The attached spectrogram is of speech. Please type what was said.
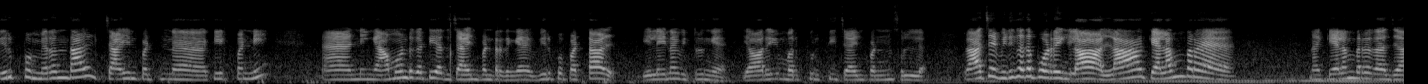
விருப்பம் இருந்தால் ஜாயின் பட்டின கிளிக் பண்ணி நீங்கள் அமௌண்ட் கட்டி அதை ஜாயின் பண்ணுறதுங்க விருப்பப்பட்டால் இல்லைன்னா விட்டுருங்க. யாரையும் வற்புறுத்தி ஜாயின் பண்ணணும்னு சொல்லல. ராஜா விடுகதை போடுறீங்களா? எல்லாம் கிளம்புறேன். நான் கிளம்புறேன் ராஜா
